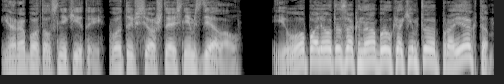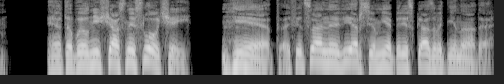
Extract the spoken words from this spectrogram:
«Я работал с Никитой. Вот и все, что я с ним сделал». «Его полет из окна был каким-то проектом?» «Это был несчастный случай». «Нет, официальную версию мне пересказывать не надо»,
